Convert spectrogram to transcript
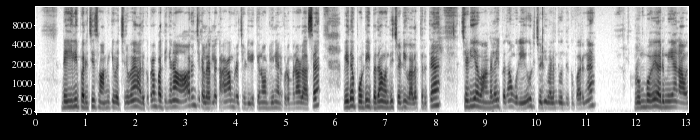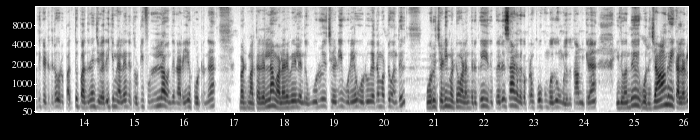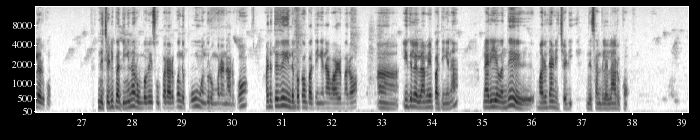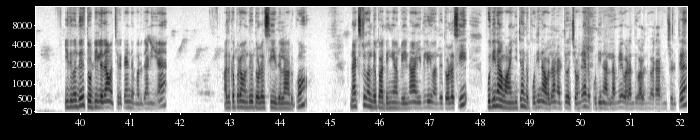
டெய்லி பறித்து சுவாமிக்கு வச்சிருவேன். அதுக்கப்புறம் பார்த்தீங்கன்னா ஆரஞ்சு கலரில் கனகாம்பர செடி வைக்கணும் அப்படின்னு எனக்கு ரொம்ப நாள் ஆசை. விதை போட்டு இப்போ தான் வந்து செடி வளர்த்துருக்கேன். செடியை வாங்கலை. இப்போ தான் ஒரே ஒரு செடி வளர்ந்து வந்திருக்கு பாருங்கள் ரொம்பவே அருமையாக நான் வந்து கிட்டத்தட்ட ஒரு பத்து பதினஞ்சு விதைக்கு மேலே இந்த தொட்டி ஃபுல்லாக வந்து நிறைய போட்டிருந்தேன். பட் மற்றதெல்லாம் வளரவே இல்லை. இந்த ஒரு செடி ஒரே ஒரு விதை மட்டும் வந்து ஒரு செடி மட்டும் வளர்ந்துருக்கு. இது பெருசானதுக்கப்புறம் பூக்கும்போது உங்களுக்கு காமிக்கிறேன். இது வந்து ஒரு ஜாங்கிரி கலரில் இருக்கும். இந்த செடி பார்த்தீங்கன்னா ரொம்பவே சூப்பராக இருக்கும். இந்த பூவும் வந்து ரொம்ப நல்லா இருக்கும். அடுத்தது இந்த பக்கம் பார்த்தீங்கன்னா வாழை மரம் எல்லாமே பார்த்தீங்கன்னா நிறைய வந்து மருதாணி செடி இந்த சந்துலலாம் இருக்கும். இது வந்து தொட்டியில தான் வச்சிருக்கேன் இந்த மருதாணியை. அதுக்கப்புறம் வந்து துளசி இதெல்லாம் இருக்கும். நெக்ஸ்ட் வந்து பார்த்தீங்க அப்படின்னா இதுலேயும் வந்து துளசி புதினா வாங்கிட்டு அந்த புதினாவெல்லாம் நட்டு வச்சோடனே அந்த புதினா எல்லாமே வளர்ந்து வளர்ந்து வர ஆரம்பிச்சிடுது.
